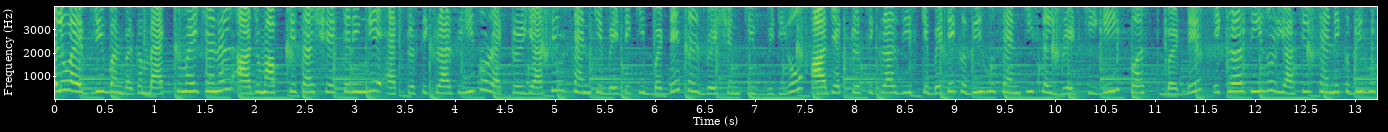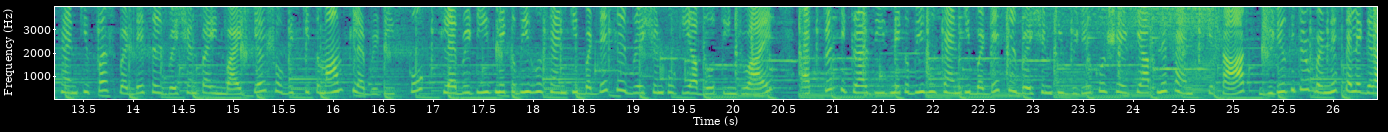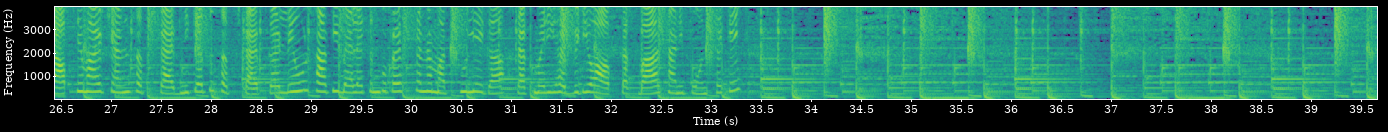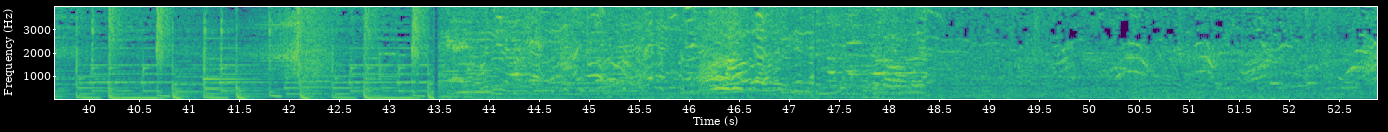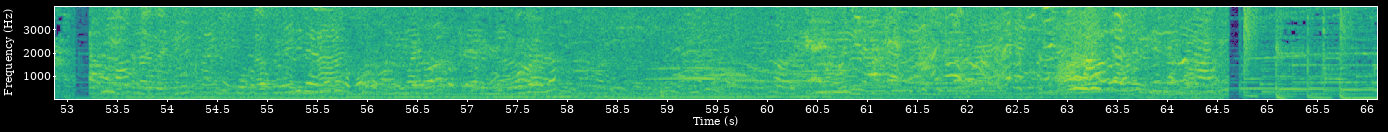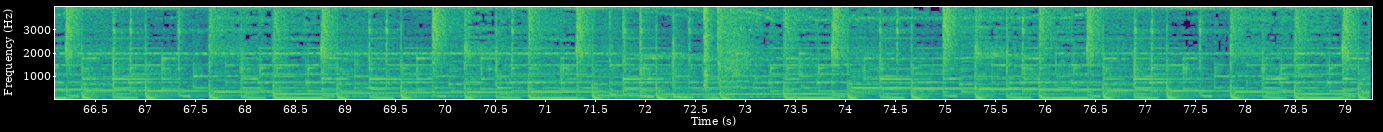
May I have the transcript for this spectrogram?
Hello everyone welcome back to my channel आज हम आपके साथ शेयर करेंगे एक्ट्रेस इकरा अज़ीज़ और एक्टर यासिर हुसैन के बेटे की बर्थडे सेलिब्रेशन की वीडियो आज एक्ट्रेस इकरा अज़ीज़ के बेटे कबीर हुसैन की सेलिब्रेट की गई फ़र्स्ट बर्थडे इकरा अज़ीज़ और यासिर हुसैन ने कबीर हुसैन की फ़र्स्ट बर्थडे सेलिब्रेशन पर इन्वाइट किया शोबिस की तमाम सेलिब्रिटीज को. सेलिब्रिटीज ने कबीर हुसैन की बर्थडे सेलिब्रेशन को किया बहुत इंजॉय एक्ट्रेस इकरा अज़ीज़ ने कबीर हुसैन की बर्थडे सेलिब्रेशन की वीडियो को शेयर किया अपने फैंस के साथ. वीडियो की तरफ़ बढ़ने से पहले अगर आपने हमारे चैनल सब्सक्राइब नहीं किया तो सब्सक्राइब कर लें और साथ ही बेलाइकन को प्रेस करना मत भूलिएगा। ताकि मेरी हर वीडियो आप तक बसानी पहुँच सके। हाँ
